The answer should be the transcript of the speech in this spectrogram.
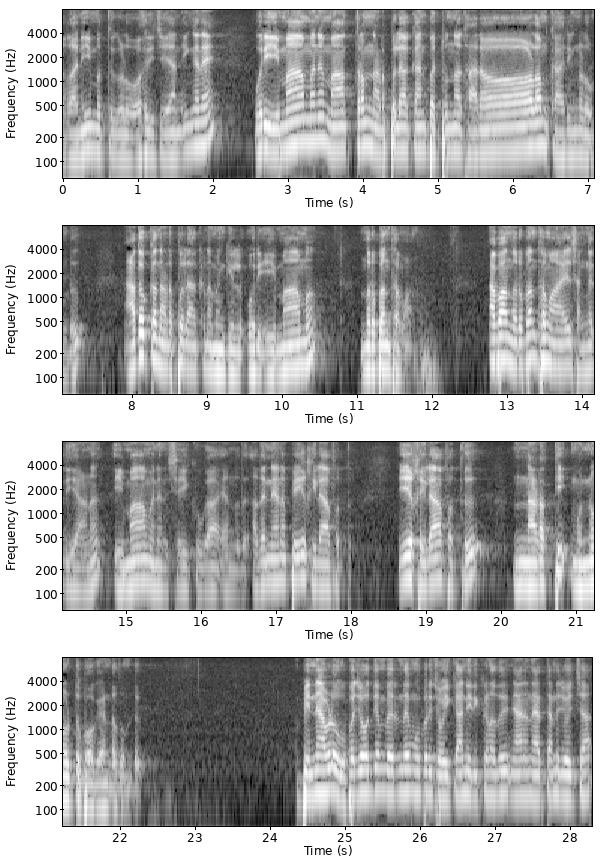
ഖനീമത്തുകൾ ഓഹരി ചെയ്യാൻ. ഇങ്ങനെ ഒരു ഇമാമിന് മാത്രം നടപ്പിലാക്കാൻ പറ്റുന്ന ധാരാളം കാര്യങ്ങളുണ്ട്. അതൊക്കെ നടപ്പിലാക്കണമെങ്കിൽ ഒരു ഇമാമ് നിർബന്ധമാണ്. അപ്പോൾ ആ നിർബന്ധമായ സംഗതിയാണ് ഇമാമിനെ നിശ്ചയിക്കുക എന്നത്. അതുതന്നെയാണ് ഇപ്പോൾ ഈ ഖിലാഫത്ത്. ഈ ഖിലാഫത്ത് നടത്തി മുന്നോട്ട് പോകേണ്ടതുണ്ട്. പിന്നെ അവിടെ ഉപചോദ്യം വരുന്നത് മൂപ്പർ ചോദിക്കാനിരിക്കണത് ഞാൻ നേരത്തെ ചോദിച്ചാൽ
